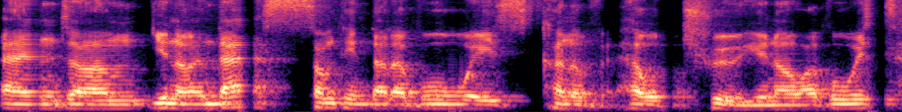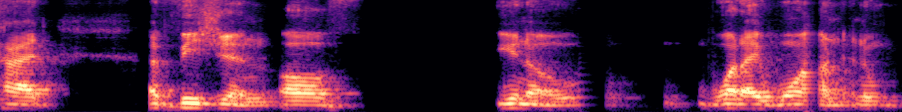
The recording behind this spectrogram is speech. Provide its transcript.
and um, you know, and that's something that I've always kind of held true. You know, I've always had a vision of, you know, what I want and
